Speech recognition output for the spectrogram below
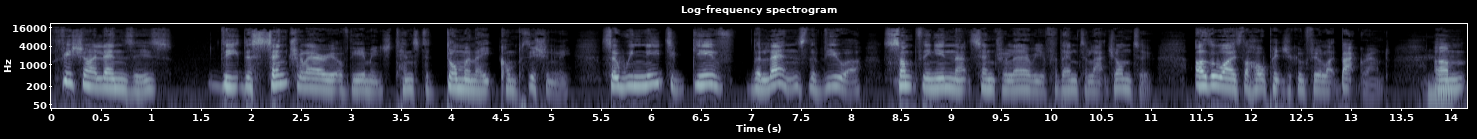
Fisheye lenses the the central area of the image tends to dominate compositionally. So we need to give the lens, the viewer, something in that central area for them to latch onto. Otherwise, the whole picture can feel like background. Mm-hmm. Um,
